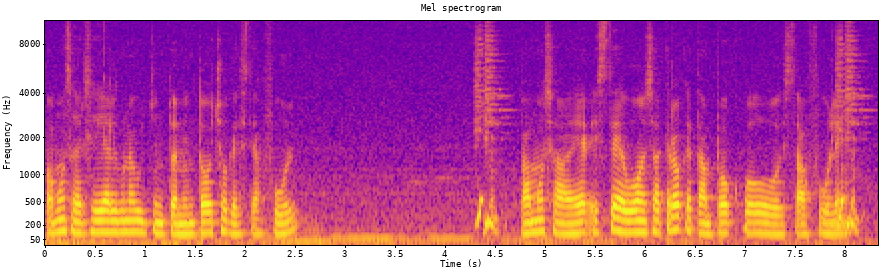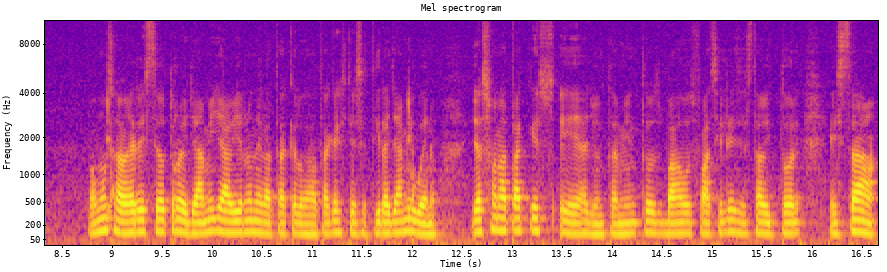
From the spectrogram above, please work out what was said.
Vamos a ver si hay algún ayuntamiento 8 que esté a full. Vamos a ver, este de Wonsa creo que tampoco está a full. ¿eh? Vamos a ver este otro de Yami, ya vieron el ataque, los ataques que se tira Yami. Bueno, ya son ataques, eh, ayuntamientos bajos, fáciles. Esta victoria, esta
